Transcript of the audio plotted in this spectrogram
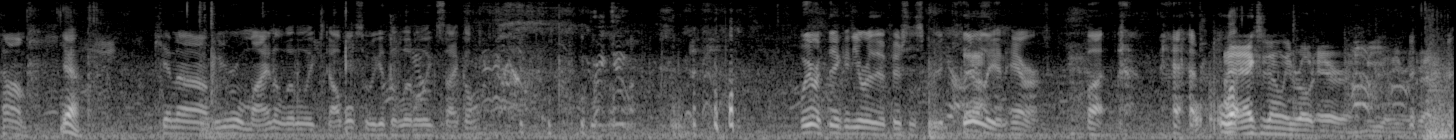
Tom, Yeah. can uh, we rule mine a little league double so we get the little league cycle? we were thinking you were the official screen. Clearly an error, but I accidentally wrote error and immediately regretted it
